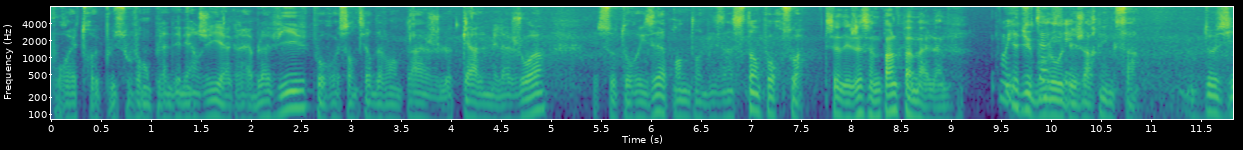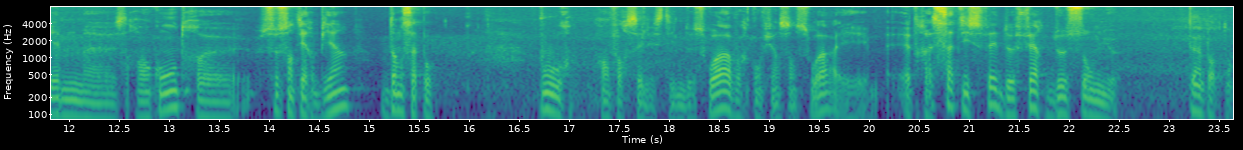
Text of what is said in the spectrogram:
Pour être plus souvent plein d'énergie et agréable à vivre, pour ressentir davantage le calme et la joie, et s'autoriser à prendre des instants pour soi. Ça déjà, ça me parle pas mal. Hein. Il y a du boulot déjà, rien que ça. Deuxième euh, rencontre, euh, se sentir bien dans sa peau. Pour renforcer l'estime de soi, avoir confiance en soi et être satisfait de faire de son mieux. C'est important.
